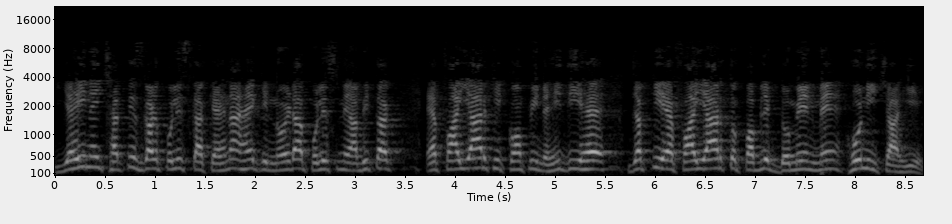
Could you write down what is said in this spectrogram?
यही नहीं, छत्तीसगढ़ पुलिस का कहना है कि नोएडा पुलिस ने अभी तक एफआईआर की कॉपी नहीं दी है, जबकि एफआईआर तो पब्लिक डोमेन में होनी चाहिए।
